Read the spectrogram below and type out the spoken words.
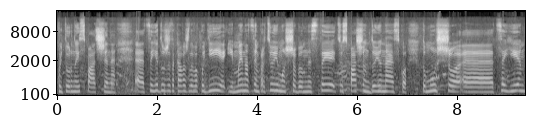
культурної спадщини. Е, Це є дуже така важлива подія, і ми над цим працюємо, щоб внести цю спадщину до ЮНЕСКО, тому що е, це є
